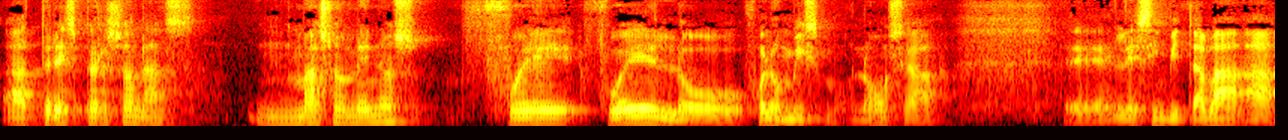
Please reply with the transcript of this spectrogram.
a tres personas, más o menos fue, fue, lo, fue lo mismo, ¿no? O sea, eh, les invitaba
